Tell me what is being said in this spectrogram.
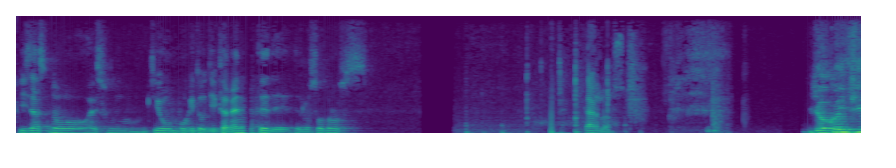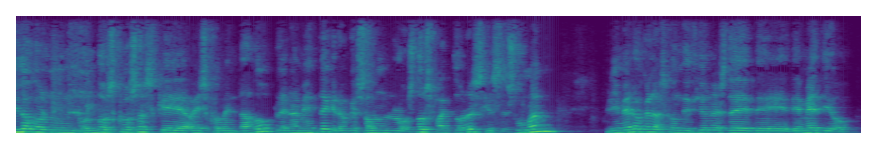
quizás no es un tío un poquito diferente de, de los otros. Carlos. Yo coincido con, dos cosas que habéis comentado plenamente. Creo que son los dos factores que se suman. Primero, que las condiciones de, medio,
